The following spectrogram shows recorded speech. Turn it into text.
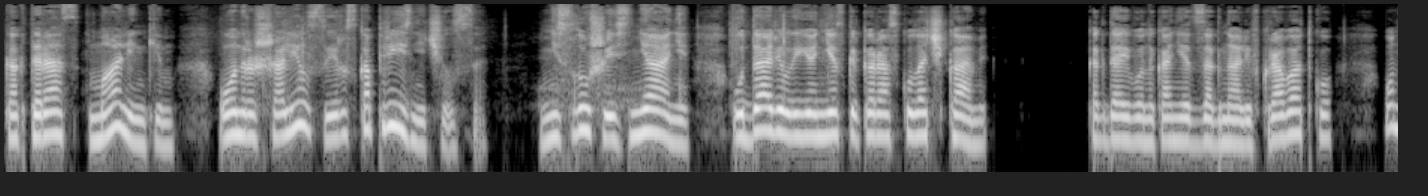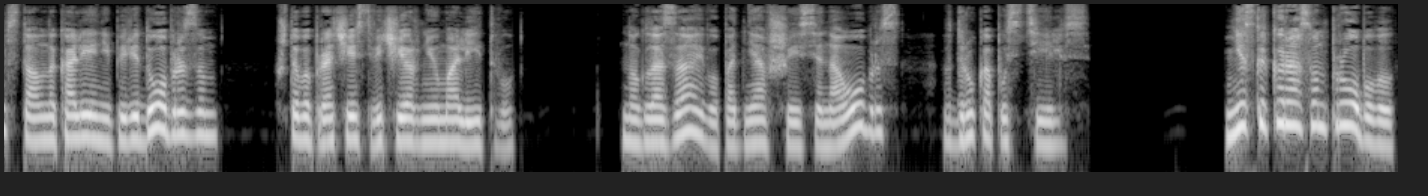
Как-то раз маленьким он расшалился и раскопризничался. Не слушаясь няни, ударил ее несколько раз кулачками. Когда его, наконец, загнали в кроватку, он встал на колени перед образом, чтобы прочесть вечернюю молитву. Но глаза его, поднявшиеся на образ, вдруг опустились. Несколько раз он пробовал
